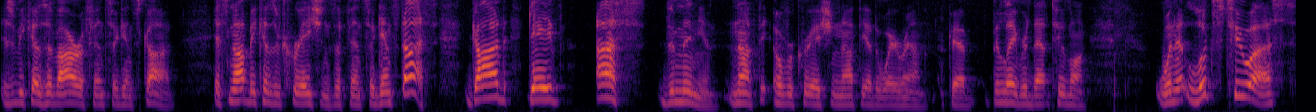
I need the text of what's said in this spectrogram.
is because of our offense against God. It's not because of creation's offense against us. God gave us dominion, not the over creation, not the other way around. Okay, I belabored that too long. When it looks to us,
